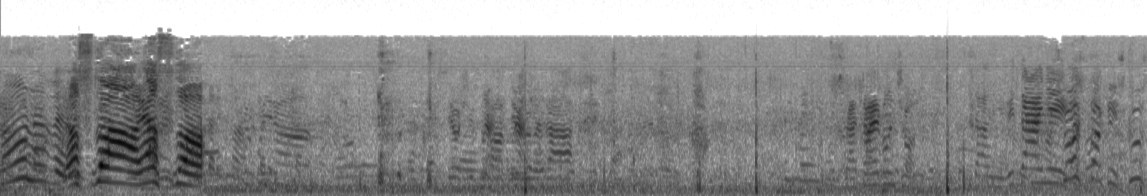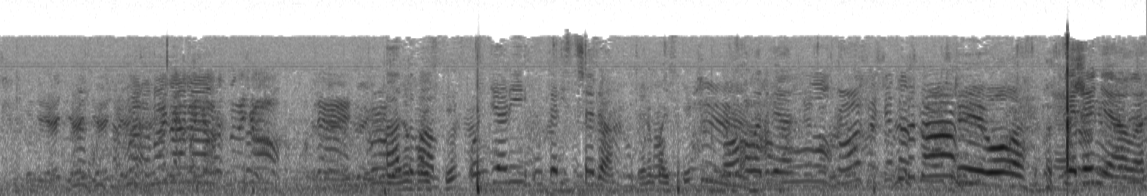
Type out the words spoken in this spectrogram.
No, nevím. Jasná, jasná. Já to mám pondělí, úterý, středa. Jenom pajsky? No, ale dvě. Ty vole. Dvě denně, ale.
